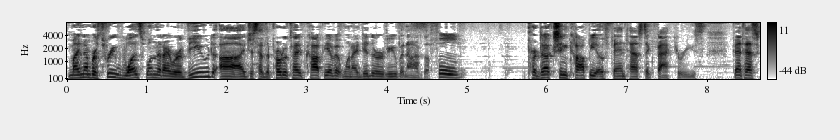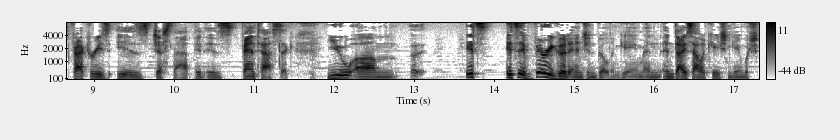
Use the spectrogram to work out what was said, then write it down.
My number three was one that I reviewed. Uh, I just had the prototype copy of it when I did the review, but now I have the full production copy of Fantastic Factories. Fantastic Factories is just that. It is fantastic. You, um, uh, it's it's a very good engine building game and, and dice allocation game. Which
